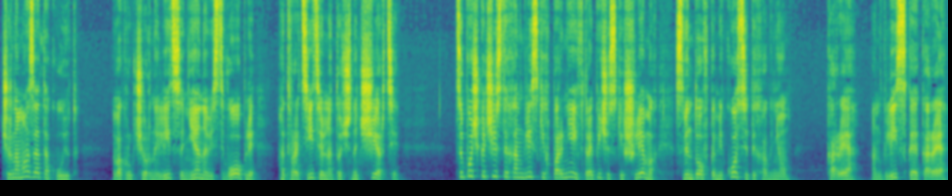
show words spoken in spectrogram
Черномазы атакуют. Вокруг черные лица, ненависть, вопли. Отвратительно, точно черти. Цепочка чистых английских парней в тропических шлемах с винтовками косит их огнем. Каре, английское каре.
